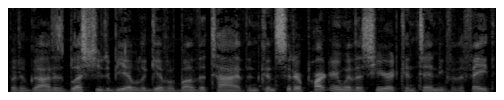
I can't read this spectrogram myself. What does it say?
But if God has blessed you to be able to give above the tithe, then consider partnering with us here at Contending for the Faith.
